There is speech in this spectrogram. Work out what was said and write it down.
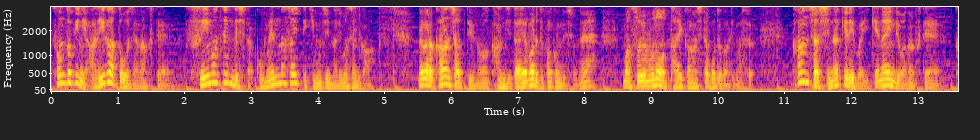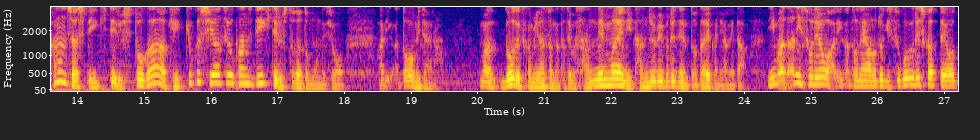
その時にありがとうじゃなくてすいませんでした。ごめんなさいって気持ちになりませんか？だから感謝っていうのは感じて謝るって書くんですよね。まあそういうものを体感したことがあります。感謝しなければいけないんではなくて感謝して生きてる人が結局幸せを感じて生きてる人だと思うんですよ。ありがとうみたいな。まあどうですか？皆さんが例えば3年前に誕生日プレゼントを誰かにあげた。いまだにそれをありがとうねあの時すごい嬉しかったよ、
